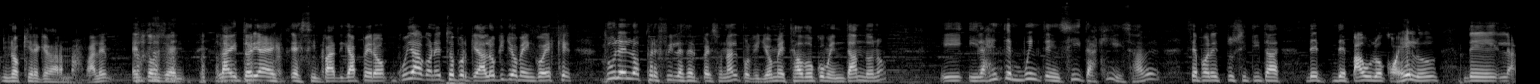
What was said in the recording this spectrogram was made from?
no quiere quedar más, ¿vale? Entonces, la historia es, es simpática, pero cuidado con esto porque a lo que yo vengo es que tú lees los perfiles del personal, porque yo me he estado documentando, ¿no? Y, y la gente es muy intensita aquí, ¿sabes? Se pone tu citita de, de Paulo Coelho, de, la-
